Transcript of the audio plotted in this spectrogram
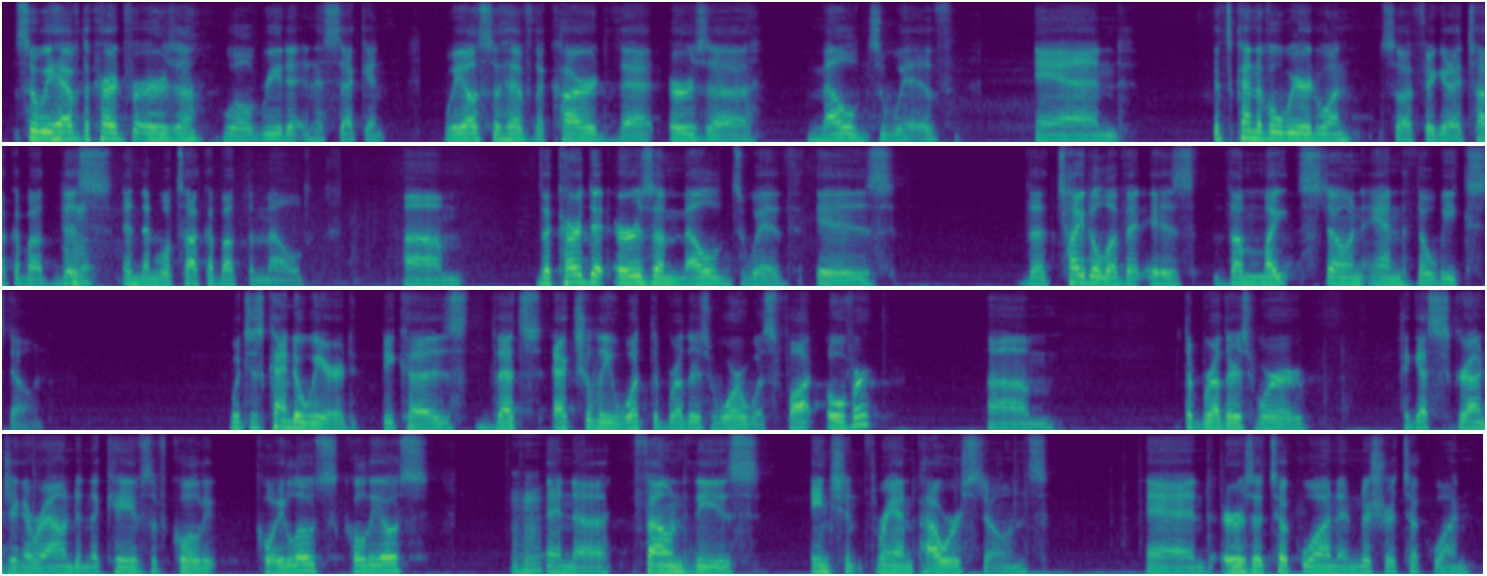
so we have the card for Urza. We'll read it in a second. We also have the card that Urza melds with and it's kind of a weird one. So I figured I'd talk about this and then we'll talk about the meld. Um the card that Urza melds with is the title of it is The Might Stone and the Weak Stone which is kind of weird because that's actually what the brothers war was fought over um the brothers were i guess scrounging around in the caves of Koli- koilos kolios Mhm. and uh found these ancient thran power stones and urza took one and mishra took one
